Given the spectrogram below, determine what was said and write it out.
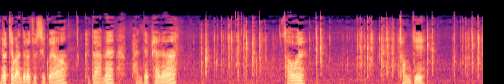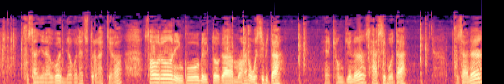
이렇게 만들어 주시고요. 그 다음에 반대편은 서울, 경기, 부산이라고 입력을 해주도록 할게요. 서울은 인구 밀도가 뭐 한 50이다. 예, 경기는 45다. 부산은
